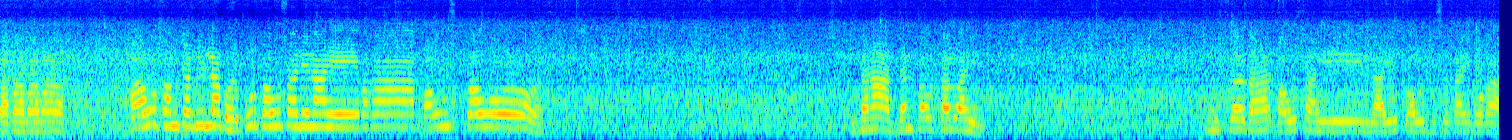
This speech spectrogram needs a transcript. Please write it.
बाबा बाबा पाऊस आमच्या बीडला भरपूर पाऊस आलेला आहे. बघा पाऊस पाऊस. धनाधन पाऊस चालू आहे. मुसळधार पाऊस आहे. लाईव्ह पाऊस दिसत आहे बघा.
